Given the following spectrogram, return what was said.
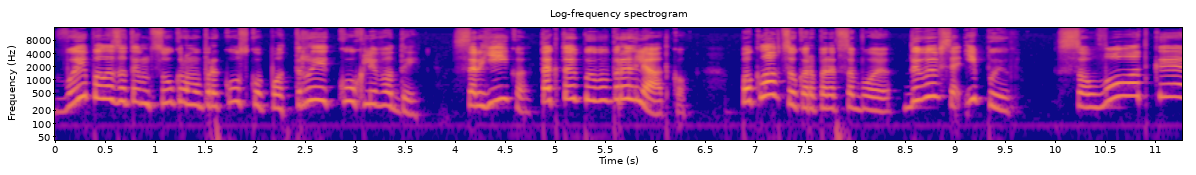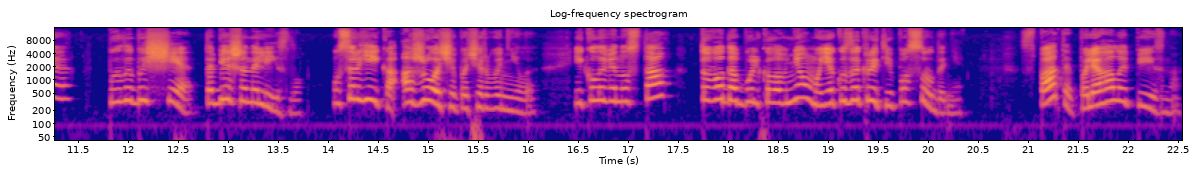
Випили за тим цукром у прикуску по три кухлі води. Сергійко так той пив у приглядку. Поклав цукор перед собою, дивився і пив. Солодке. Пили би ще, та більше не лізло. У Сергійка аж очі почервоніли, і коли він устав, то вода булькала в ньому, як у закритій посудині. Спати полягали пізно.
